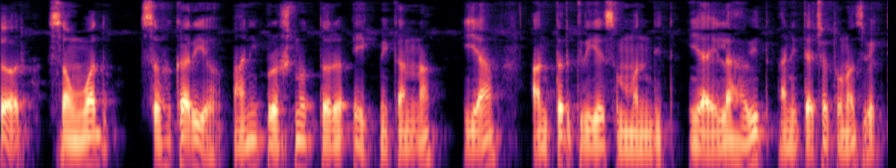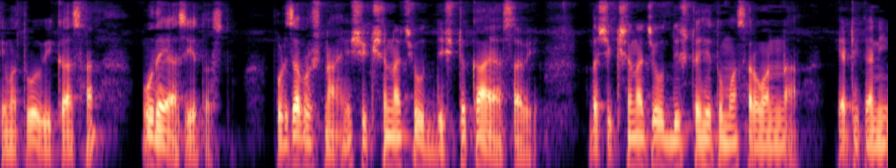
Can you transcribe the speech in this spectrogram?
तर संवाद सहकार्य आणि प्रश्नोत्तर एकमेकांना या आंतरक्रियेसंबंधित यायला हवीत आणि त्याच्यातूनच व्यक्तिमत्व विकास हा उदयास येत असतो. पुढचा प्रश्न आहे शिक्षणाचे उद्दिष्ट काय असावे? आता शिक्षणाचे उद्दिष्ट हे तुम्हा सर्वांना या ठिकाणी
